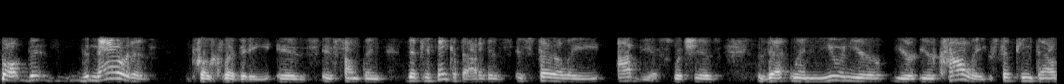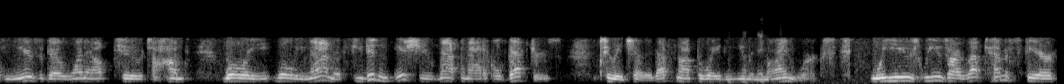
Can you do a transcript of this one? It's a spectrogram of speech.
Well, the, the narrative proclivity is is something that, if you think about it, is is fairly obvious, which is that when you and your your, your colleagues 15,000 years ago went out to to hunt woolly woolly mammoths, you didn't issue mathematical vectors to each other. That's not the way the human mind works. We use we use our left hemisphere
